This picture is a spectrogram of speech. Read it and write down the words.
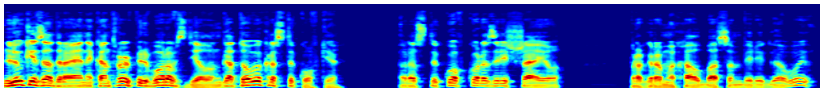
Люки задраены, контроль приборов сделан, готовы к расстыковке. — Расстыковку разрешаю, — прогромыхал басом береговой,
